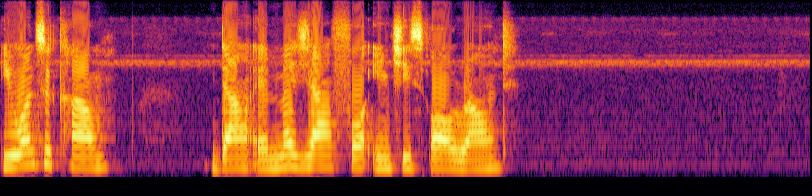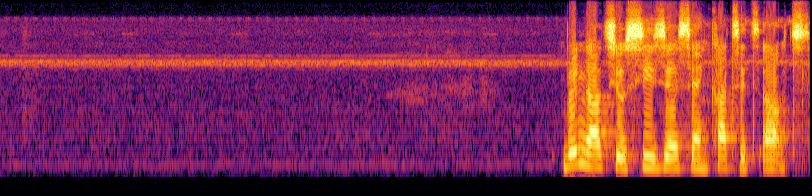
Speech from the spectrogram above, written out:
You want to come down and measure 4 inches all round Bring out your scissors and cut it out.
